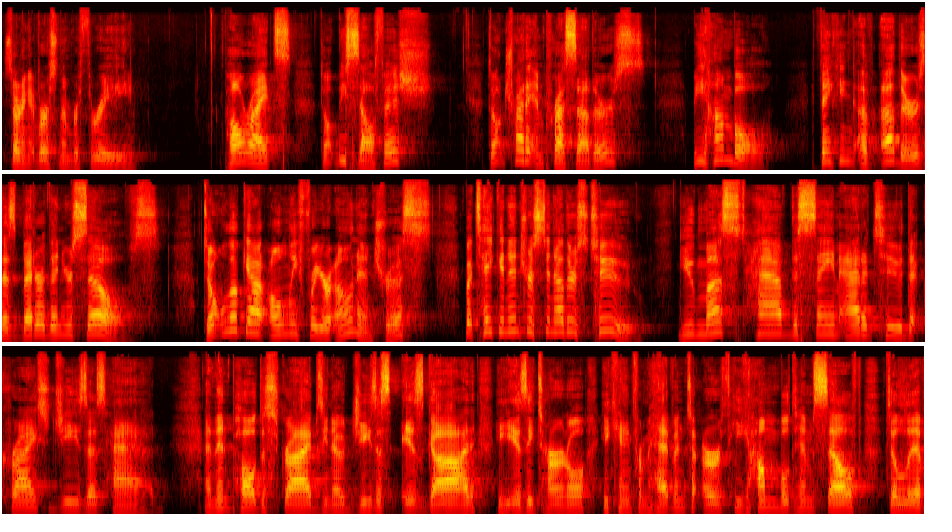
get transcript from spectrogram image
starting at verse number 3. Paul writes, Don't be selfish. Don't try to impress others. Be humble, thinking of others as better than yourselves. Don't look out only for your own interests, but take an interest in others too. You must have the same attitude that Christ Jesus had. And then Paul describes, you know, Jesus is God. He is eternal. He came from heaven to earth. He humbled himself to live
